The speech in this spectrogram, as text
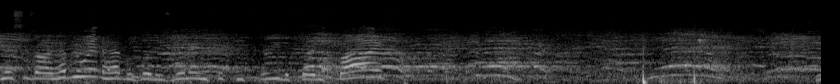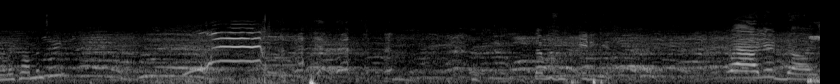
This is our heavyweight. Haverford is winning 53 to 35. You want to commentate? That was an idiot. Wow, you're done.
